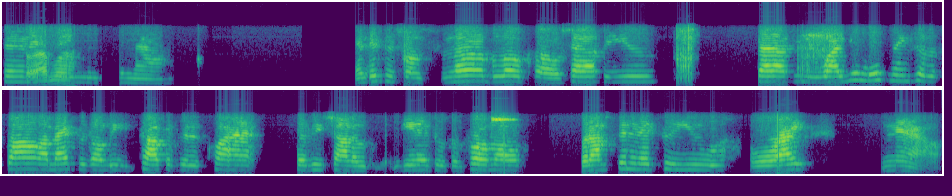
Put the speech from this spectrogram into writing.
sending So it I'm, to uh, you now. And this is from Snub Loco. Shout out to you. Shout out to you. While you're listening to the song, I'm actually going to be talking to this client because he's trying to get into some promo. But I'm sending it to you right now.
